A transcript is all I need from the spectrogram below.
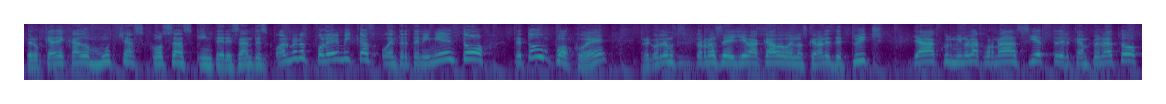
pero que ha dejado muchas cosas interesantes, o al menos polémicas o entretenimiento, de todo un poco, ¿eh? Recordemos que este torneo se lleva a cabo en los canales de Twitch. Ya culminó la jornada 7 del campeonato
